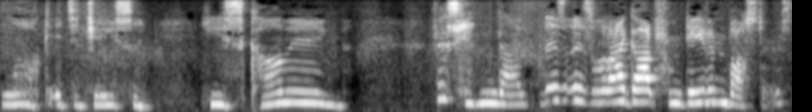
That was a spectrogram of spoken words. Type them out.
Look, it's Jason. He's coming. Just kidding, guys. This is what I got from Dave and Buster's.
